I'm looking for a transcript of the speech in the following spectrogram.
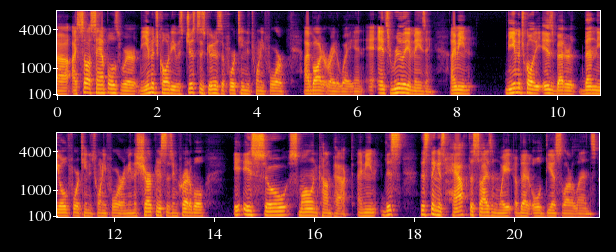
uh, I saw samples where the image quality was just as good as the 14 to 24. I bought it right away, and, it's really amazing. I mean, the image quality is better than the old 14 to 24. I mean, the sharpness is incredible. It is so small and compact. I mean, this this thing is half the size and weight of that old DSLR lens.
